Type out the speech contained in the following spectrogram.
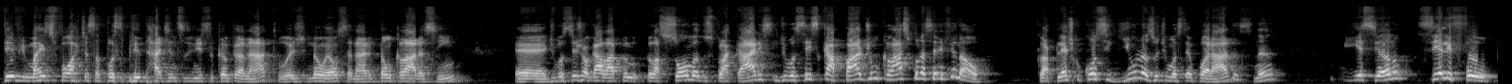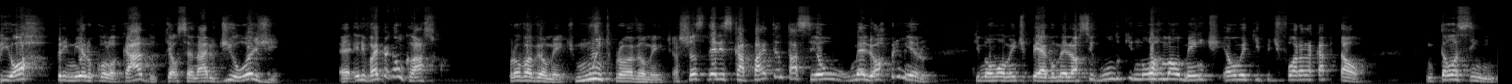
teve mais forte essa possibilidade antes do início do campeonato. Hoje não é um cenário tão claro assim. É, de você jogar lá pelo, pela soma dos placares e de você escapar de um clássico na semifinal. Que o Atlético conseguiu nas últimas temporadas, né? E esse ano, se ele for o pior primeiro colocado, que é o cenário de hoje, é, ele vai pegar um clássico. Provavelmente, muito provavelmente. A chance dele escapar é tentar ser o melhor primeiro, que normalmente pega o melhor segundo, que normalmente é uma equipe de fora da capital. Então, assim,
